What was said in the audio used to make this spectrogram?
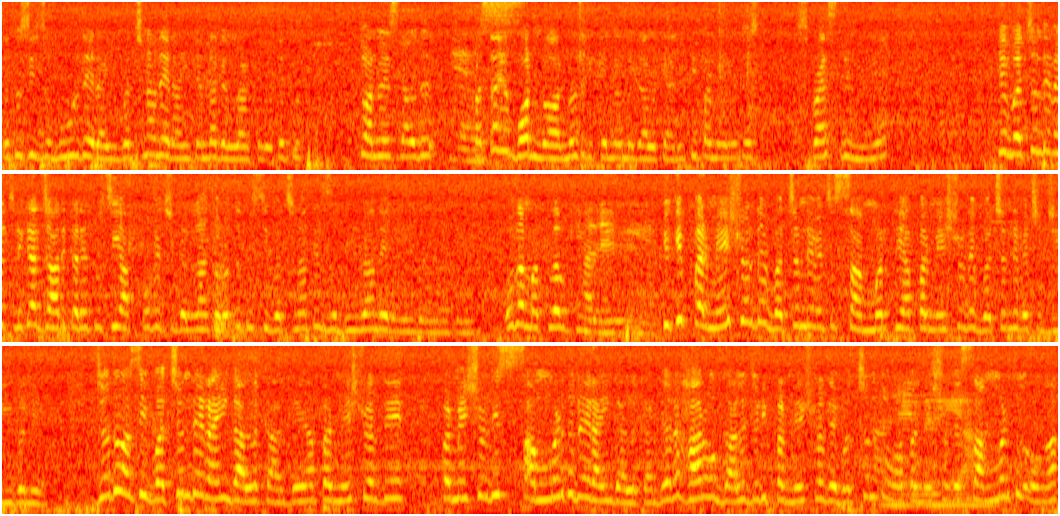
ਤੇ ਤੁਸੀਂ ਜ਼ਬੂਰ ਦੇ ਰਾਹੀਂ ਵਚਨਾਂ ਦੇ ਰਾਹੀਂ ਕਹਿੰਦਾ ਗੱਲਾਂ ਕਰੋ। ਤੇ ਤੁਹਾਨੂੰ ਇਸ ਗੱਲ ਦਾ. ਪਤਾ ਹੈ ਬਹੁਤ ਨਾਰਮਲ ਤਰੀਕੇ ਨਾਲ ਮੈਂ ਗੱਲ ਕਰ ਰਹੀ ਸੀ ਪਰ ਮੇਰੇ ਤੇ ਸਟ੍ਰੈਸ ਨਹੀਂ ਹੈ। ਕਿ ਵਚਨ ਦੇ ਵਿੱਚ ਲਿਖਿਆ ਜਦ ਕਰੇ ਤੁਸੀਂ ਆਪੋ ਵਿੱਚ ਗੱਲਾਂ ਕਰੋ ਤੇ ਤੁਸੀਂ ਵਚਨਾਂ ਤੇ ਜ਼ਬੂਰਾਂ ਦੇ ਰਾਹੀਂ ਗੱਲਾਂ ਕਰੋ। ਉਹਦਾ ਮਤਲਬ ਕੀ ਹੈ? ਕਿਉਂਕਿ ਪਰਮੇਸ਼ਵਰ ਦੇ ਵਚਨ ਦੇ ਵਿੱਚ ਸਮਰਥ ਹੈ ਪਰਮੇਸ਼ਵਰ ਦੇ ਵਚਨ ਦੇ ਵਿੱਚ ਜੀਵਨ ਹੈ। ਜਦੋਂ ਅਸੀਂ ਵਚਨ ਦੇ ਰਾਹੀਂ ਗੱਲ ਕਰਦੇ ਹਾਂ ਪਰਮੇਸ਼ਵਰ ਦੇ ਪਰਮੇਸ਼ਵਰ ਦੀ ਸਮਰਥ ਦੇ ਰਾਹੀਂ ਗੱਲ ਕਰਦੇ ਹਾਂ ਹਰ ਉਹ ਗੱਲ ਜਿਹੜੀ ਪਰਮੇਸ਼ਵਰ ਦੇ ਵਚਨ ਤੋਂ ਆ ਪਰਮੇਸ਼ਵਰ ਦੇ। ਸਮਰਥ ਤੋਂ ਆ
